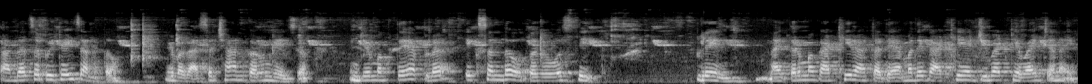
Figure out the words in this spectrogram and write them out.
तांदळाचं पीठही चालतं. हे बघा असं छान करून घ्यायचं. म्हणजे मग ते आपलं एकसंध होतं व्यवस्थित. प्लेन नाहीतर मग गाठी राहतात. यामध्ये गाठी अजिबात ठेवायच्या नाहीत.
